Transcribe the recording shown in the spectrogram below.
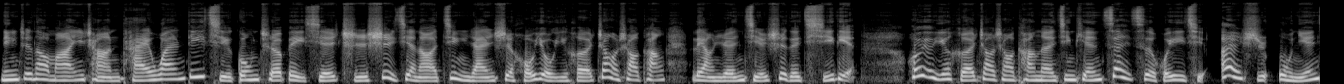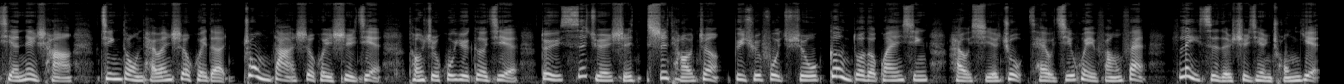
您知道吗？一场台湾第一起公车被挟持事件呢，竟然是侯友谊和赵少康两人结识的起点。侯友谊和赵少康呢，今天再次回忆起二十五年前那场惊动台湾社会的重大社会事件，同时呼吁各界对于思觉失失调症必须付出更多的关心，还有协助，才有机会防范类似的事件重演。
